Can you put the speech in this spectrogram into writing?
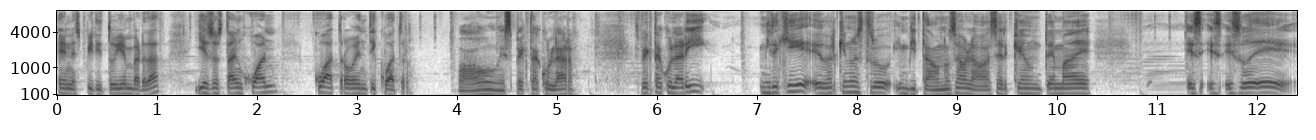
en espíritu y en verdad, y eso está en Juan 4:24. Wow, espectacular. Espectacular. Y mire que, Eduard, que nuestro invitado nos hablaba acerca de un tema de. Es, es- eso de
